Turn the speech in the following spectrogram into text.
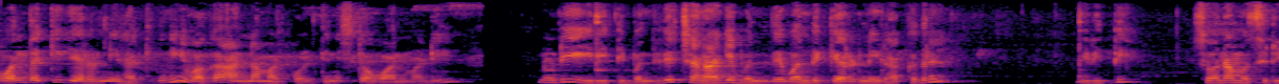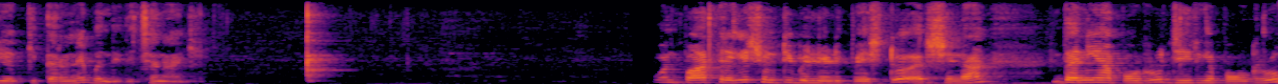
ಒಂದಕ್ಕಿಗೆ ಎರಡು ನೀರು ಹಾಕಿದ್ದೀನಿ ಇವಾಗ ಅನ್ನ ಮಾಡ್ಕೊಳ್ತೀನಿ. ಸ್ಟವ್ ಆನ್ ಮಾಡಿ. ನೋಡಿ, ಈ ರೀತಿ ಬಂದಿದೆ. ಚೆನ್ನಾಗೇ ಬಂದಿದೆ. ಒಂದಕ್ಕೆ ಎರಡು ನೀರು ಹಾಕಿದ್ರೆ ಈ ರೀತಿ ಸೋನಾ ಮಸೂರಿ ಅಕ್ಕಿ ಥರನೇ ಬಂದಿದೆ ಚೆನ್ನಾಗಿ. ಒಂದು ಪಾತ್ರೆಗೆ ಶುಂಠಿ ಬೆಳ್ಳುಳ್ಳಿ ಪೇಸ್ಟು, ಅರಿಶಿಣ, ಧನಿಯಾ ಪೌಡ್ರು, ಜೀರಿಗೆ powder,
